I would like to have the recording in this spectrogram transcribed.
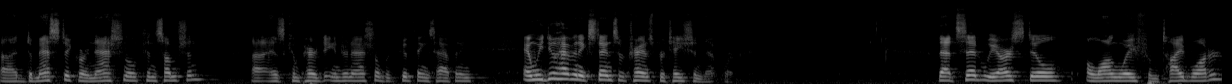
uh, domestic or national consumption uh, as compared to international, but good things happening. And we do have an extensive transportation network. That said, we are still a long way from Tidewater.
